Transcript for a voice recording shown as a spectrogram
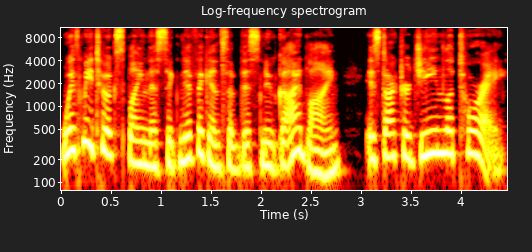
With me to explain the significance of this new guideline is Dr. Gene Latorre.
